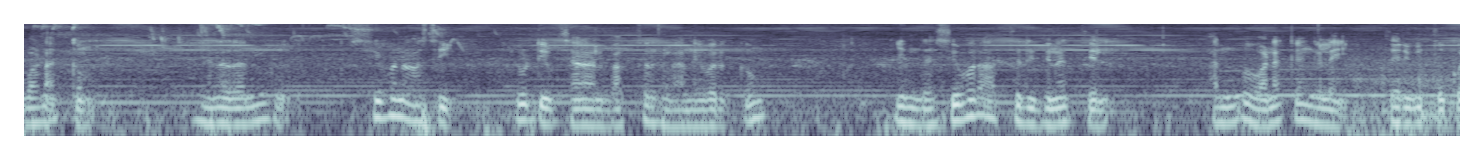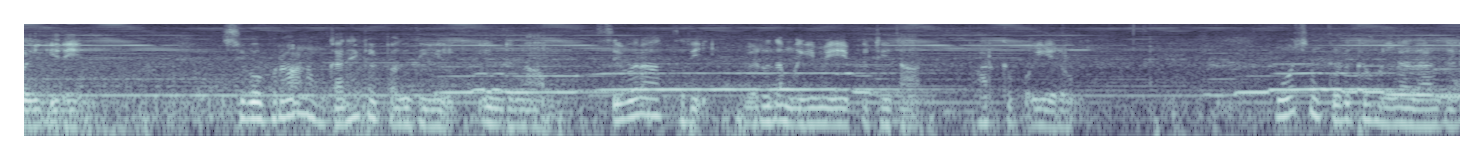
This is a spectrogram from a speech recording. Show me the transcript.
வணக்கம். எனது அன்பு சிவனாசி யூடியூப் சேனல் பக்தர்கள் அனைவருக்கும் இந்த சிவராத்திரி தினத்தில் அன்பு வணக்கங்களை தெரிவித்துக் கொள்கிறேன். சிவபுராணம் கதைகள் பகுதியில் இன்று நாம் சிவராத்திரி விரத மகிமையை பற்றி தான் பார்க்க போகிறோம். மோசம் கொடுக்க வல்லதாக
